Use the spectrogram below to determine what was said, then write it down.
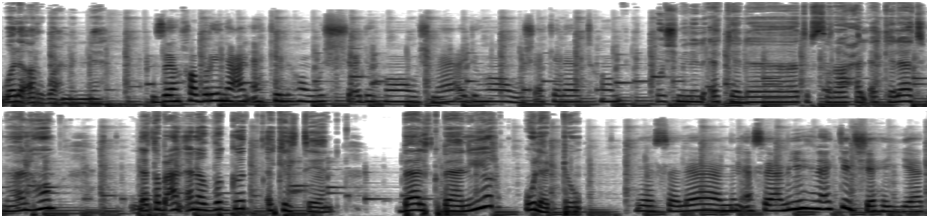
ولا أروع منه. زين خبرينا عن أكلهم وش عندهم وش ما عندهم وش أكلاتهم؟ وش من الأكلات؟ بصراحة الأكلات مالهم لا طبعا أنا ضقت أكلتين بالك بانير ولدو. يا سلام من أساميهن أكيد شهيات.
